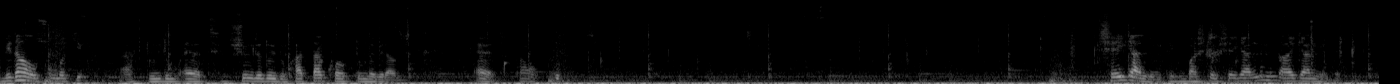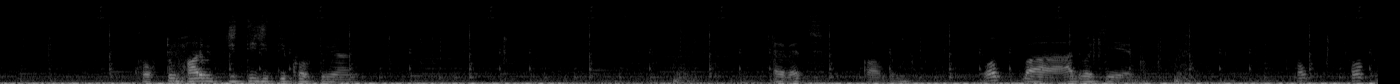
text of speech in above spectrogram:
Bir daha olsun bakayım. Heh, duydum evet. Şimdi duydum. Hatta korktum da birazcık. Evet tamam. Şey geldi mi peki? Başka bir şey geldi mi? Daha gelmedi. Korktum. Harbi ciddi ciddi korktum yani. Evet. Aldım. Hoppa hadi bakayım. Hop hop.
